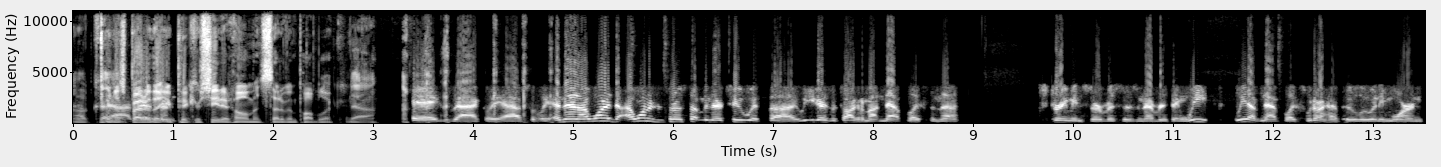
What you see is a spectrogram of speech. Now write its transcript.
Okay. and it's better that you pick your seat at home instead of in public. yeah. exactly, absolutely. And then I wanted to, I wanted to throw something in there too with uh, you guys were talking about Netflix and the streaming services and everything. We we have Netflix. We don't have Hulu anymore, and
